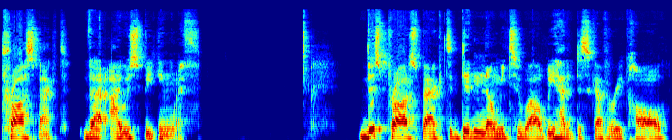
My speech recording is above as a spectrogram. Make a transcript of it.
prospect that I was speaking with. This prospect didn't know me too well. We had a discovery call.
